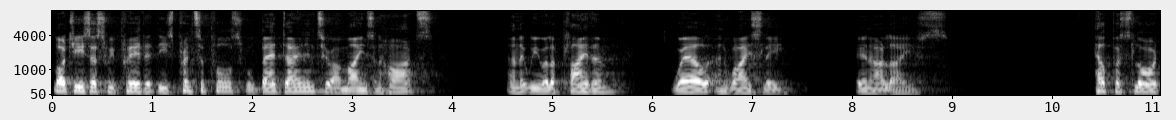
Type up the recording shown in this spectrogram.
Lord Jesus, we pray that these principles will bed down into our minds and hearts and that we will apply them well and wisely in our lives. Help us, Lord,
